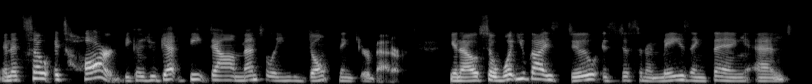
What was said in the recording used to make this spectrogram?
And it's so, it's hard because you get beat down mentally. You don't think you're better, you know? So what you guys do is just an amazing thing. And,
